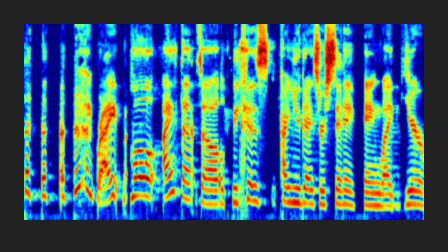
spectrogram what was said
right? Well, I think so because how you guys are saying, like you're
